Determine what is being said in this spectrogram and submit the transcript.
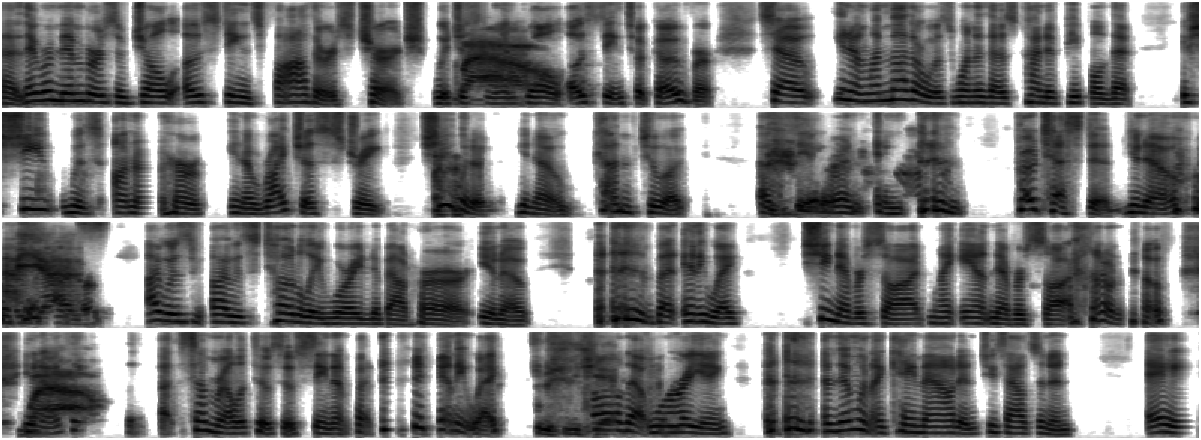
Uh, they were members of Joel Osteen's father's church, which is when Joel Osteen took over. So, you know, my mother was one of those kind of people that if she was on her, you know, righteous streak, she would have, you know, come to a, a theater and, and protested, you know. yes. I was I was totally worried about her, you know. but anyway, she never saw it. My aunt never saw it. I don't know. You know, I wow. think uh, some relatives have seen it, but anyway, yeah. all that worrying. and then when I came out in 2008,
